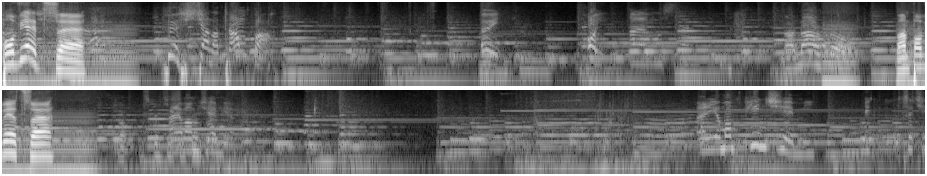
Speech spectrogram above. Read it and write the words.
Powietrze! Ściana Trumpa. Ej. Oj, Ale musta. Na, na auto. Mam powietrze! No, a ja mam ziemię. Ale ja mam pięć ziemi. Jak- Chcecie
